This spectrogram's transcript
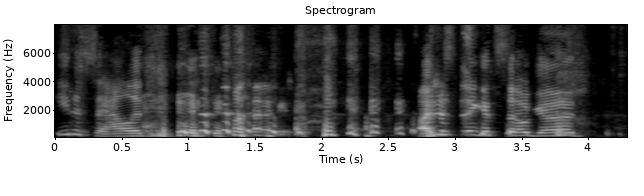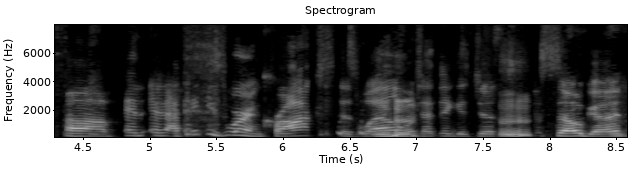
eat a salad." I just think it's so good. Um, and, and I think he's wearing Crocs as well, Mhm. which I think is just Mhm. so good.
